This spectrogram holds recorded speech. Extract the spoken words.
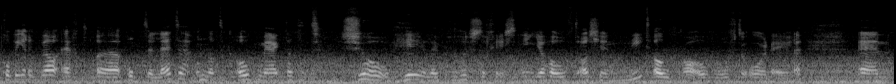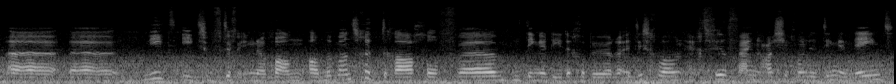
probeer ik wel echt uh, op te letten. Omdat ik ook merk dat het zo heerlijk rustig is in je hoofd. Als je niet overal over hoeft te oordelen. En uh, uh, niet iets hoeft te vinden van andermans gedrag of dingen die er gebeuren. Het is gewoon echt veel fijner als je gewoon de dingen neemt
